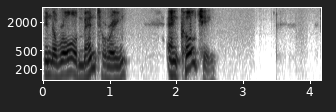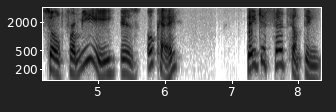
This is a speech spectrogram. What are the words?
in the role of mentoring and coaching. So for me is okay, they just said something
